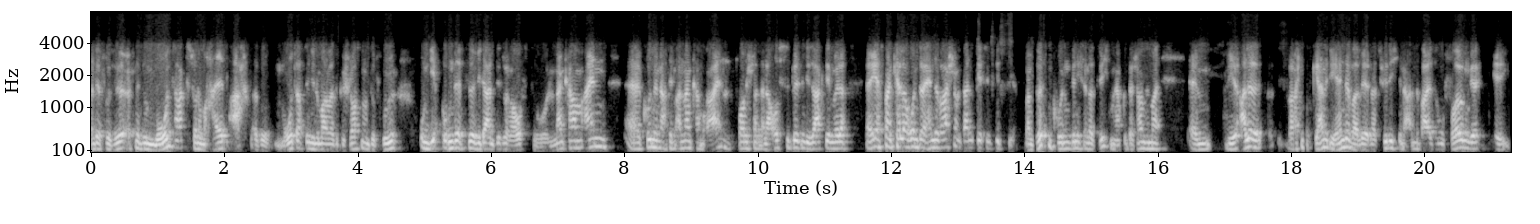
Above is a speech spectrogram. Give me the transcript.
und der Friseur öffnet nun montags schon um halb acht, also montags sind die normalerweise geschlossen und so früh, um die Umsätze wieder ein bisschen rauszuholen. Und dann kam ein äh, Kunde nach dem anderen kam rein und vorne stand eine Auszubildende, die sagte ihm wieder, äh, erstmal Keller runter, Hände waschen und dann desinfizieren. Beim dritten Kunden bin ich dann dazwischen und habe gesagt, schauen Sie mal, ähm, wir alle waschen uns gerne die Hände, weil wir natürlich den Anweisungen folgen. Wir äh,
